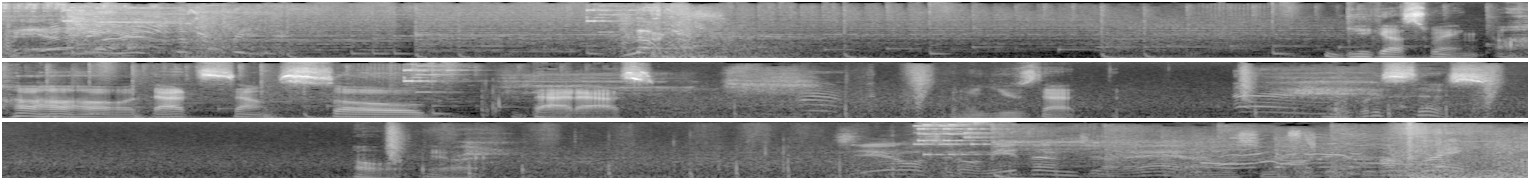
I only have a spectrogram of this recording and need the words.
The enemy is defeated. Giga swing. Oh, that sounds so badass. Gonna use that. Hey, what is this? Oh, yeah. right. I'm ready.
